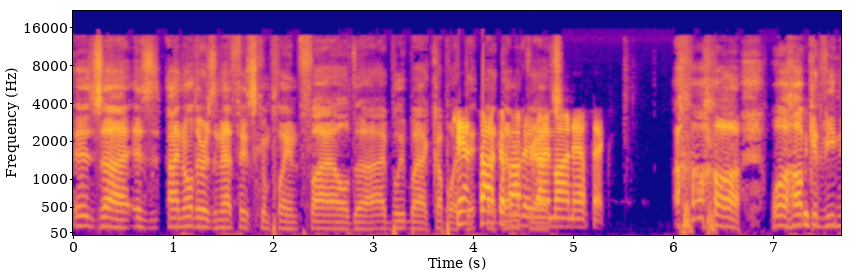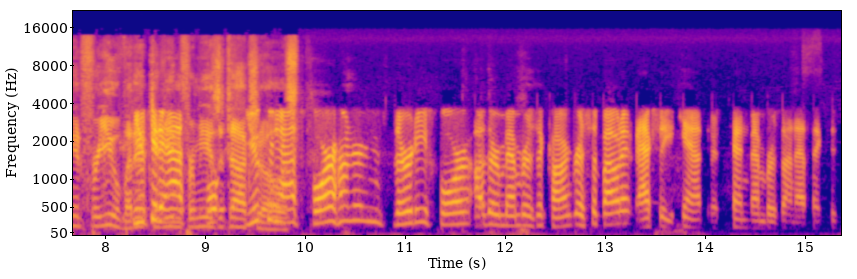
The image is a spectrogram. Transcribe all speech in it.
Is uh, is I know there's an ethics complaint filed, uh, I believe, by a couple Can't of. Can't talk about it. I'm on ethics. Oh, well, how convenient for you, but you can ask, for me as a talk You show can host. ask 434 other members of Congress about it. Actually, you can't. There's 10 members on ethics. It's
